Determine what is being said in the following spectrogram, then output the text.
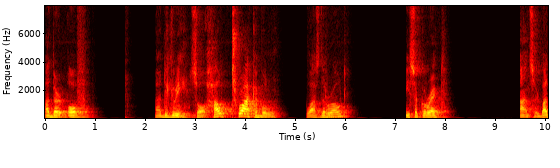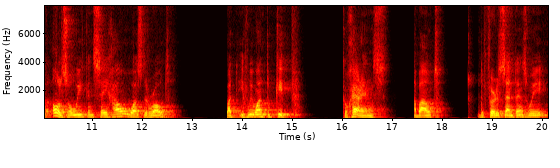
adverb of uh, degree. So how trackable was the road is a correct answer. But also we can say how was the road. But if we want to keep coherence about the first sentence, we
